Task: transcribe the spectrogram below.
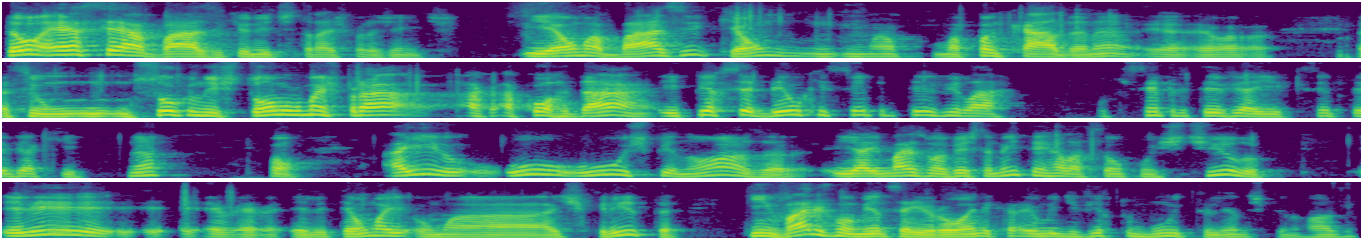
Então, essa é a base que o Nietzsche traz para a gente. E é uma base que é um, uma, uma, pancada, né? É, é, assim, um, um, soco no estômago, mas para acordar e perceber o que sempre teve lá, o que sempre teve aí, o que sempre teve aqui. Né? Bom, aí o, o Spinoza, e aí mais uma vez também tem relação com o estilo, ele, é, é, ele tem uma, uma escrita que em vários momentos é irônica. Eu me divirto muito lendo Spinoza.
